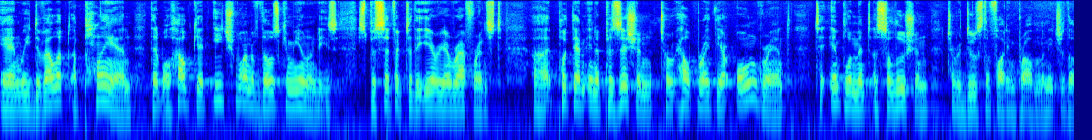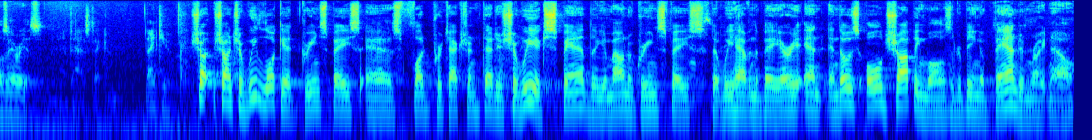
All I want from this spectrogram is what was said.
And we developed a plan that will help get each one of those communities, specific to the area referenced, uh, put them in a position to help write their own grant to implement a solution to reduce the flooding problem in each of those areas. Thank you. Sean, should we look at green space as flood protection? That is, should we expand the amount of green space that we have in the Bay Area? And, and those old shopping malls that are being abandoned right now,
